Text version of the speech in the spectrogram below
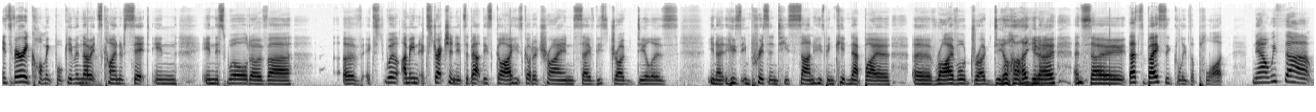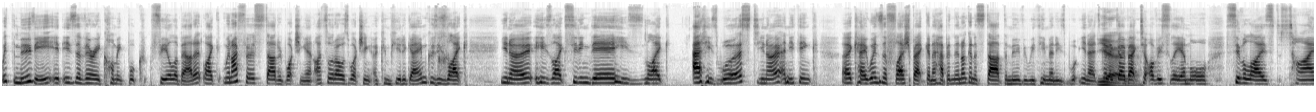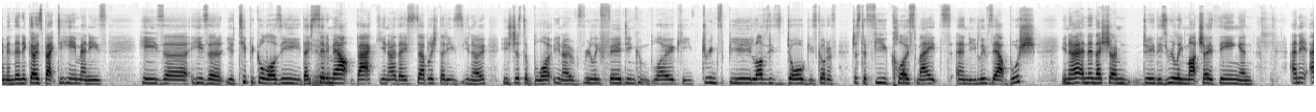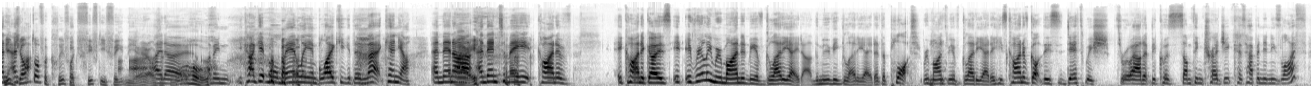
it's very comic book, even though it's kind of set in in this world of. Uh, of ex- well, I mean, extraction. It's about this guy who's got to try and save this drug dealer's, you know, who's imprisoned his son, who's been kidnapped by a, a rival drug dealer. You Yeah. know, and so that's basically the plot. Now with uh, with the movie, it is a very comic book feel about it. Like when I first started watching it, I thought I was watching a computer game because he's like, you know, he's like sitting there, he's like at his worst, you know, and you think, okay, when's the flashback going to happen? They're not going to start the movie with him and his, you know, it's going to Yeah, go back to obviously a more civilized time, and then it goes back to him and he's. He's a he's a your typical Aussie. They set him out back. You know, they establish that he's you know he's just a bloke. You know, really fair dinkum bloke. He drinks beer, loves his dog. He's got a, just a few close mates, and he lives out bush. You know, and then they show him do this really macho thing, and and it, and he and jumped off a cliff like 50 feet in the air. I, was I like, know. Whoa. I mean, you can't get more manly and blokey than that, can you? And then, uh, Aye. and then to me, it kind of, it kind of goes. It, it really reminded me of Gladiator, the movie Gladiator. The plot reminds me of Gladiator. He's kind of got this death wish throughout it because something tragic has happened in his life,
